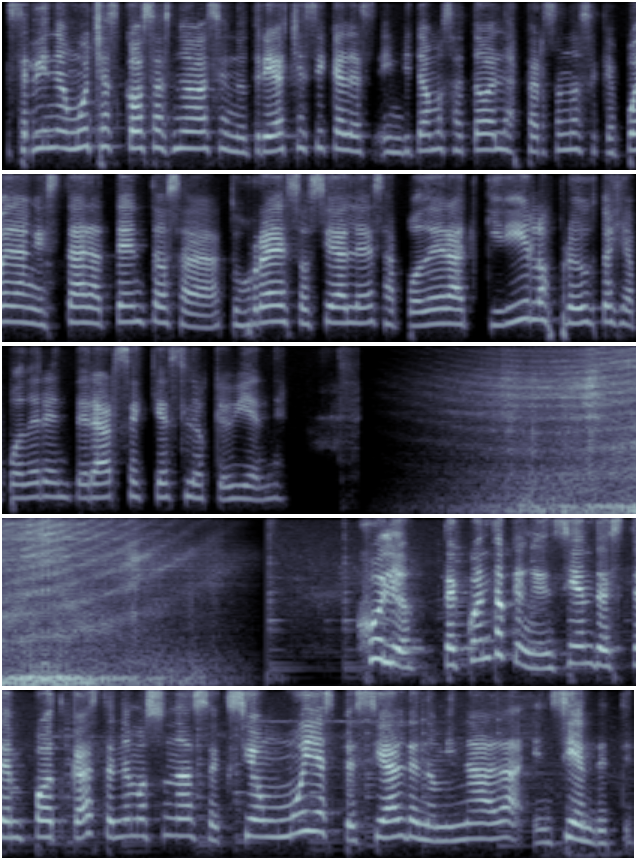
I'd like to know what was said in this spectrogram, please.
se vienen muchas cosas nuevas en NutriH, así que les invitamos a todas las personas a que puedan estar atentos a tus redes sociales, a poder adquirir los productos y a poder enterarse qué es lo que viene. Julio, te cuento que en Enciende STEM Podcast tenemos una sección muy especial denominada Enciéndete.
